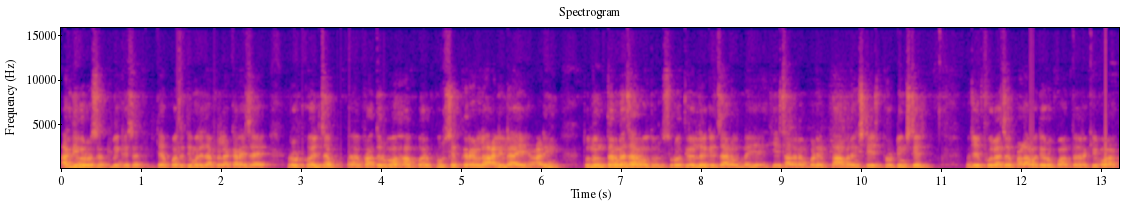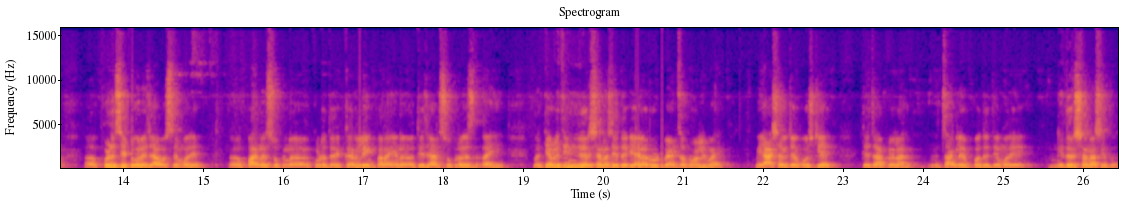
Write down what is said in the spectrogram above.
अगदी बरोबर सर. बेंके सर. त्या पद्धतीमध्येच आपल्याला करायचं आहे रोड कॉईलचा प्रादुर्भाव हा भरपूर शेतकऱ्यांना आलेला आहे आणि तो नंतर न जाणवतो. सुरुवातीला लगेच जाणवत नाही हे साधारणपणे फ्लावरिंग स्टेज फ्रुटिंग स्टेज म्हणजे फुलाचं फळामध्ये रूपांतर किंवा फळ सेट होण्याच्या अवस्थेमध्ये पानं सुकणं कुठंतरी कर्लिंगपणा येणं ते झाड सुकणंच नाही. मग त्यावेळी ते निदर्शनास येतं की याला रूट बँडचा प्रॉब्लेम आहे. म्हणजे अशा ज्या गोष्टी आहेत त्याचं आपल्याला चांगल्या पद्धतीमध्ये निदर्शनास येतं.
